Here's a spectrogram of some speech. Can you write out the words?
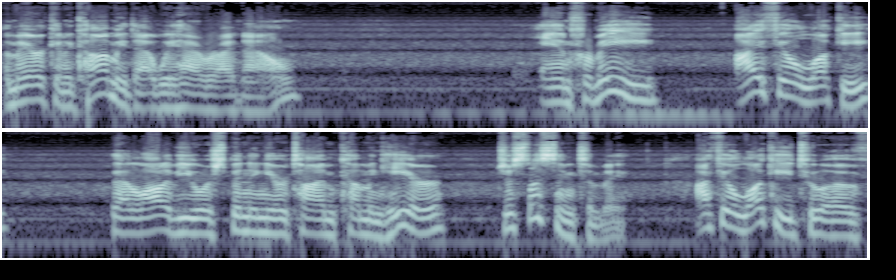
American economy that we have right now. And for me, I feel lucky that a lot of you are spending your time coming here just listening to me. I feel lucky to have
